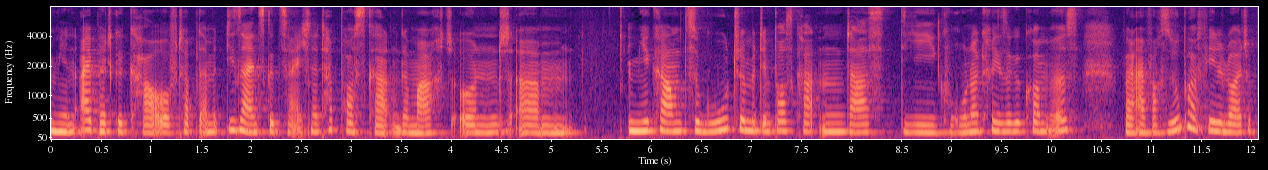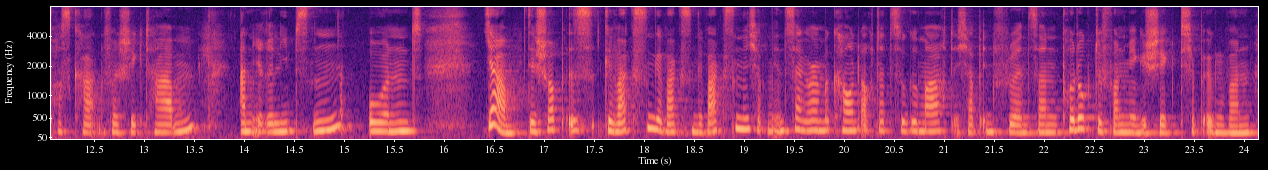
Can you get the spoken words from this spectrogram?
mir ein iPad gekauft, habe damit Designs gezeichnet, habe Postkarten gemacht und ähm, mir kam zugute mit den Postkarten, dass die Corona-Krise gekommen ist, weil einfach super viele Leute Postkarten verschickt haben an ihre Liebsten und ja, der Shop ist gewachsen, gewachsen, gewachsen. Ich habe einen Instagram-Account auch dazu gemacht. Ich habe Influencern Produkte von mir geschickt. Ich habe irgendwann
